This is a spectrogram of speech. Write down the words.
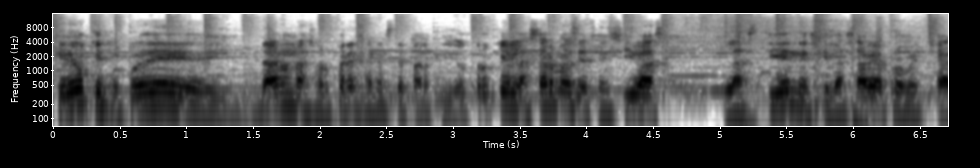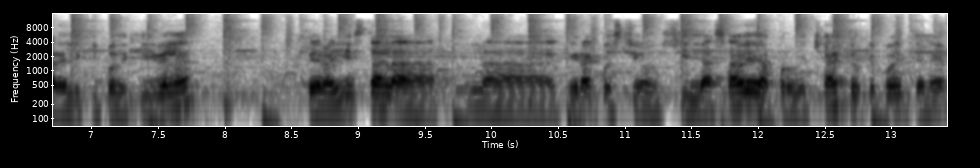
creo que se puede dar una sorpresa en este partido. Creo que las armas defensivas las tiene si las sabe aprovechar el equipo de Cleveland, pero ahí está la, la gran cuestión. Si las sabe aprovechar, creo que pueden tener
